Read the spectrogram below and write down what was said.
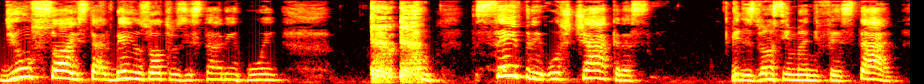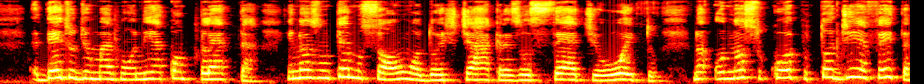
de um só estar bem e os outros estarem ruim. Sempre os chakras, eles vão se manifestar dentro de uma harmonia completa. E nós não temos só um ou dois chakras, ou sete ou oito. O nosso corpo todinho é feito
